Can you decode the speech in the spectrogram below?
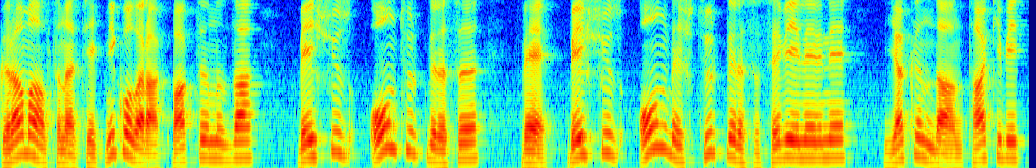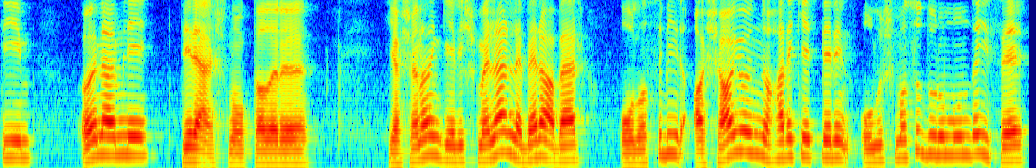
Gram altına teknik olarak baktığımızda 510 Türk Lirası ve 515 Türk Lirası seviyelerini yakından takip ettiğim önemli direnç noktaları. yaşanan gelişmelerle beraber olası bir aşağı yönlü hareketlerin oluşması durumunda ise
